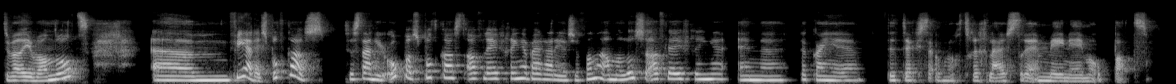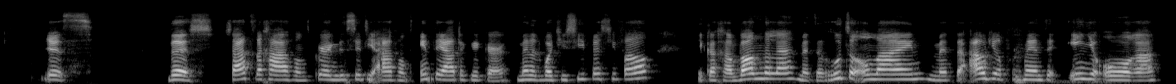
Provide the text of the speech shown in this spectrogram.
terwijl je wandelt. Um, via deze podcast. Ze staan hier op als podcastafleveringen bij Radio Savannah, allemaal losse afleveringen. En uh, dan kan je de teksten ook nog terugluisteren en meenemen op pad. Yes. Dus, zaterdagavond, Queering the City avond in Theaterkikker met het What You See Festival. Je kan gaan wandelen met de route online, met de audiofragmenten in je oren.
